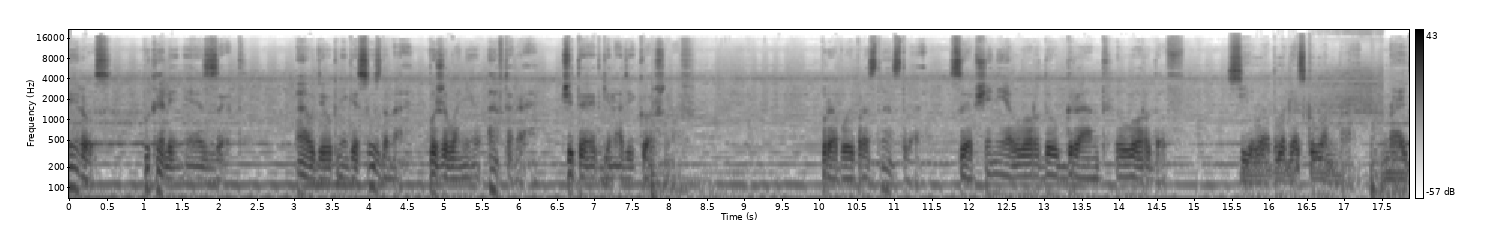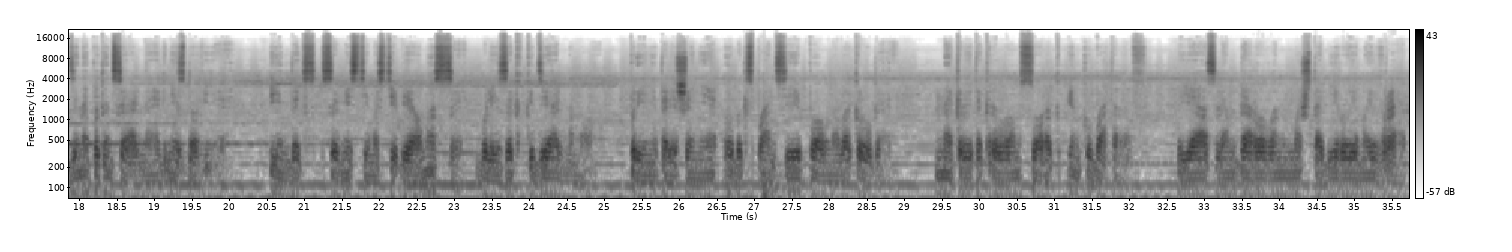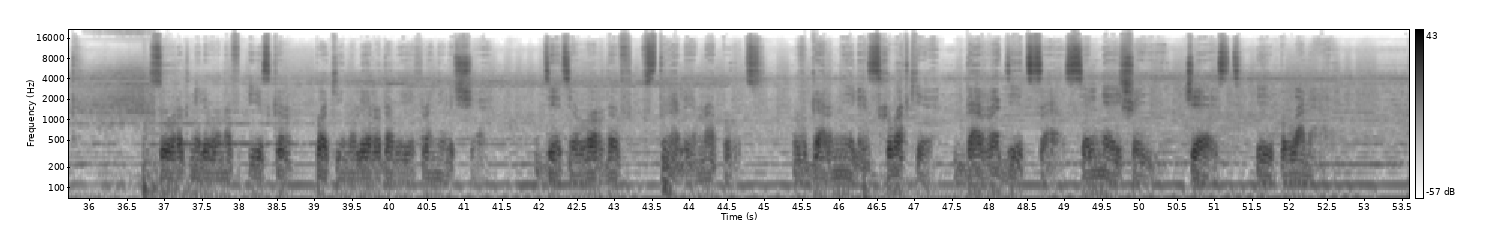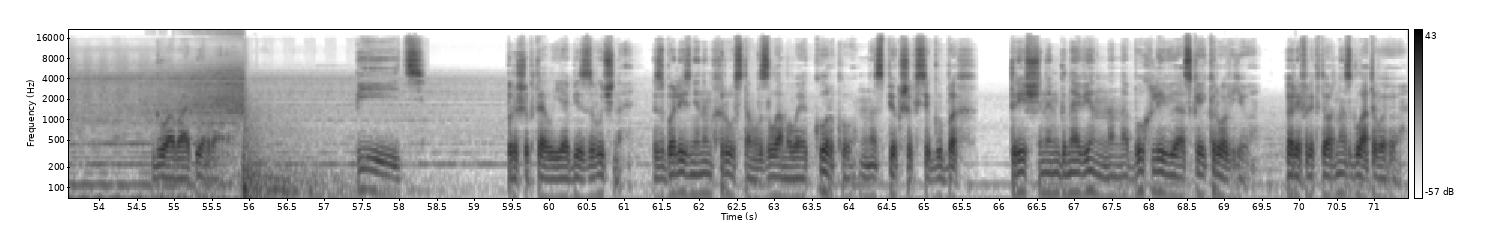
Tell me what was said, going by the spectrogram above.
Трирус. Поколение Z. Аудиокнига создана по желанию автора. Читает Геннадий Коршунов. Пробой пространства. Сообщение лорду Гранд Лордов. Сила благосклонна. Найдено потенциальное гнездовье. Индекс совместимости биомассы близок к идеальному. Принято решение об экспансии полного круга. Накрыто крылом 40 инкубаторов. Яслям дарован масштабируемый враг. 40 миллионов искр покинули родовые хранилища. Дети лордов встали на путь. В горниле схватки да родится сильнейший честь и пламя. Глава первая. «Пить!» Прошептал я беззвучно, с болезненным хрустом взламывая корку на спекшихся губах. Трещины мгновенно набухли вязкой кровью. Рефлекторно сглатываю.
